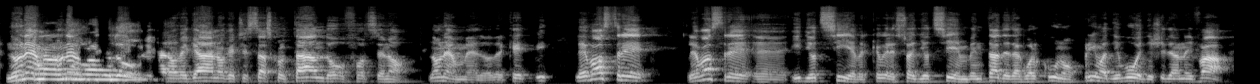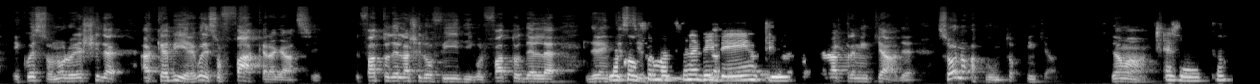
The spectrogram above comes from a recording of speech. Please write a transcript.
Non è, un, non è un metodo, caro vegano che ci sta ascoltando, o forse no, non è un metodo, perché le vostre, le vostre eh, idiozie, perché quelle sono idiozie inventate da qualcuno prima di voi decine anni fa, e questo non lo riuscite a capire, quelle sono facche, ragazzi. Il fatto dell'acido fitico, il fatto del, la conformazione dei denti, altre minchiate, sono appunto minchiate. Andiamo avanti. Esatto.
